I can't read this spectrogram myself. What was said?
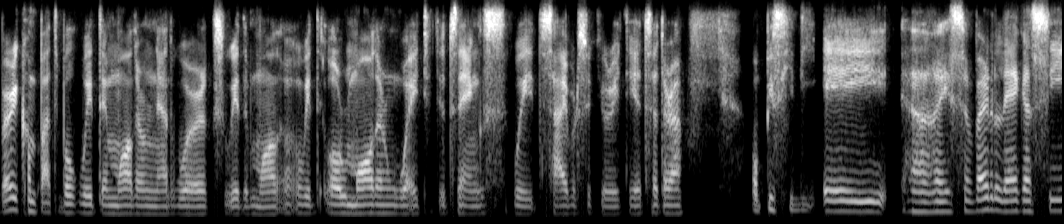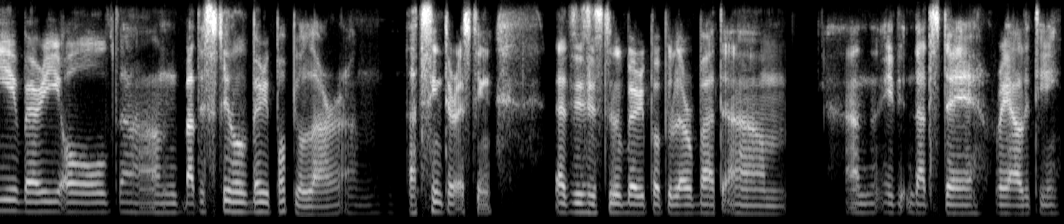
very compatible with the modern networks, with the with our modern way to do things, with cybersecurity, etc. OPCDA uh, is a very legacy, very old, um, but it's still very popular. And that's interesting that this is still very popular, but um, and it, that's the reality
